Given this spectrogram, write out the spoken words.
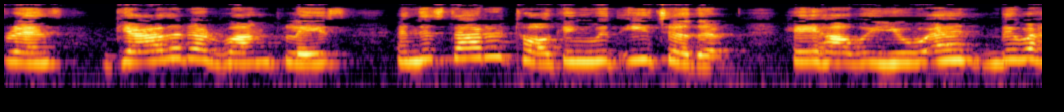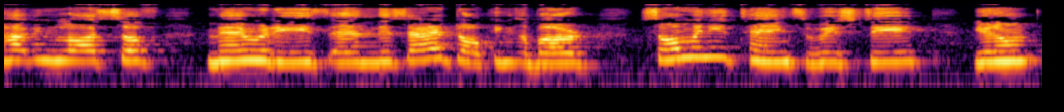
friends gathered at one place and they started talking with each other. Hey, how are you? And they were having lots of memories and they started talking about so many things which they, you know,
